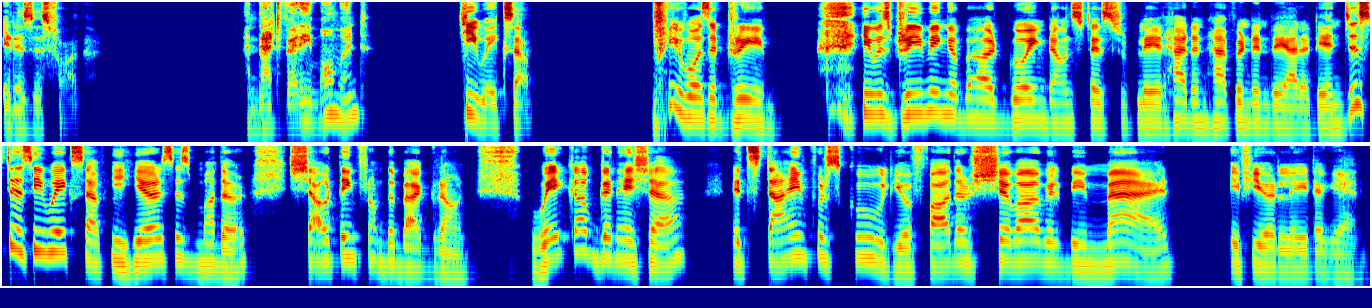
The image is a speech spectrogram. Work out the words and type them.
it is his father. And that very moment, he wakes up. It was a dream. he was dreaming about going downstairs to play. It hadn't happened in reality. And just as he wakes up, he hears his mother shouting from the background Wake up, Ganesha. It's time for school. Your father Shiva will be mad if you're late again.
